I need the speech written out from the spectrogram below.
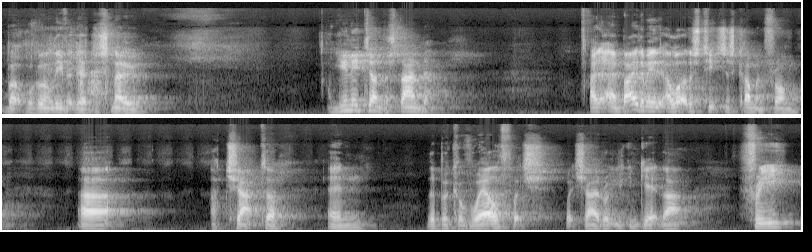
but we're going to leave it there just now. You need to understand it. And, and by the way, a lot of this teaching is coming from uh, a chapter in the Book of Wealth, which, which I wrote. You can get that free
